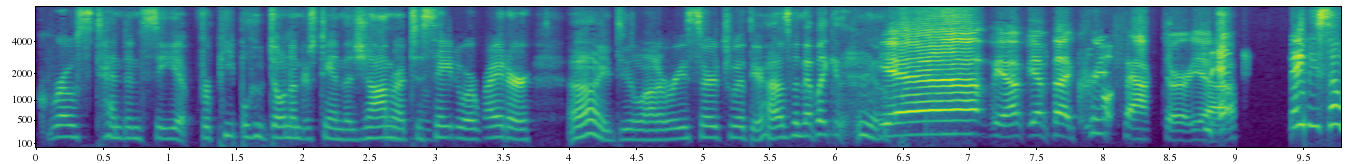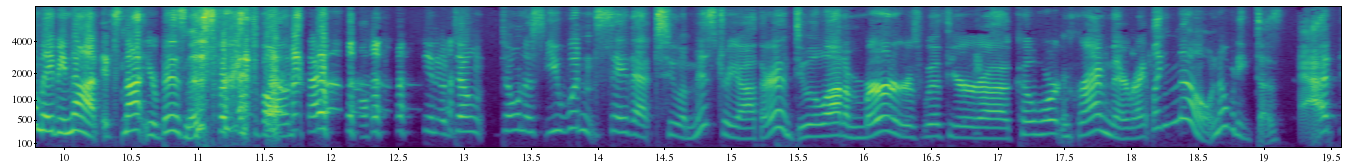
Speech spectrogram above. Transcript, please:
gross tendency for people who don't understand the genre to Mhm. say to a writer, "Oh, you do a lot of research with your husband." That like, you know, Yeah, yep, yep. That creep factor. Yeah. maybe so, maybe not. It's not your business, first of all. And second of all, you know, don't don't you wouldn't say that to a mystery author. "Oh, do a lot of murders with your uh, cohort in crime there, right? Like, no, nobody does that.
